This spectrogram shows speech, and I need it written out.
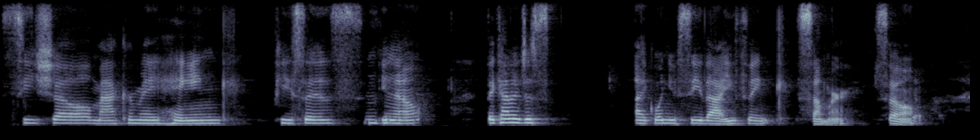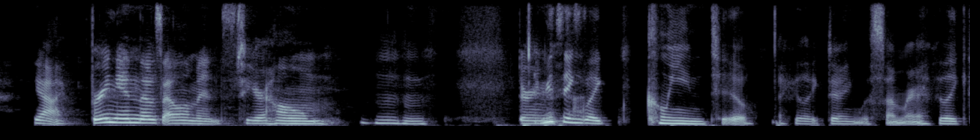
seashell macrame hanging pieces mm-hmm. you know? They kind of just like when you see that you think summer so, yep. yeah, bring in those elements to your home mm-hmm. during anything like clean too. I feel like during the summer, I feel like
